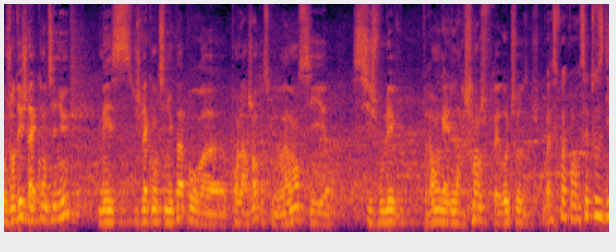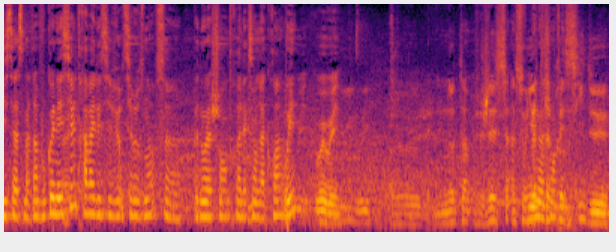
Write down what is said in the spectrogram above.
Aujourd'hui, je la continue, mais je la continue pas pour euh, pour l'argent parce que vraiment, si euh, si je voulais vraiment gagner de l'argent, je ferais autre chose. Bah, c'est quoi qu'on s'est tous dit ça ce matin. Vous connaissiez le travail de Cyrus North, Benoît Chantre, Alexandre Lacroix? Oui Oui, oui. Euh, notam- J'ai un souvenir Benoît très Chantre. précis du-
